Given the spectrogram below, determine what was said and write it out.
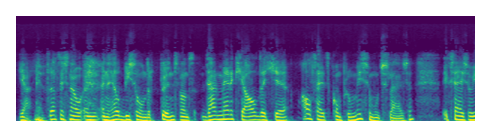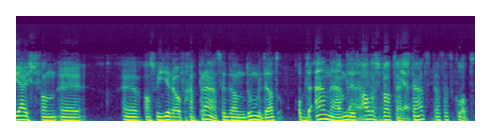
Ja, en dat is nou een, een heel bijzonder punt, want daar merk je al dat je altijd compromissen moet sluiten. Ik zei zojuist van, uh, uh, als we hierover gaan praten, dan doen we dat op de aanname dat alles wat daar staat, dat dat klopt.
